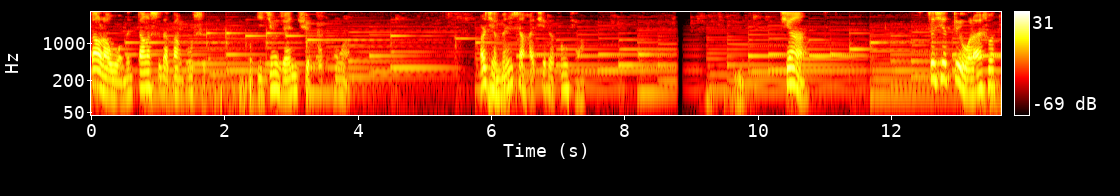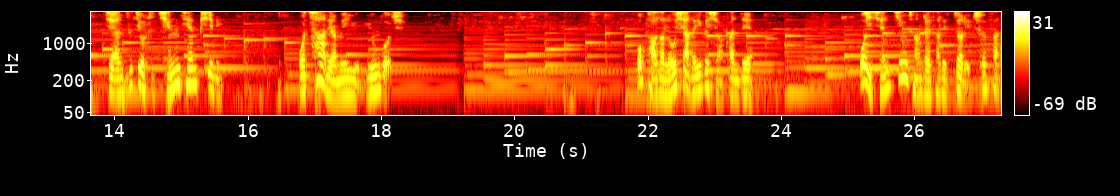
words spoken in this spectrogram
到了我们当时的办公室，已经人去楼空了，而且门上还贴着封条。天啊，这些对我来说简直就是晴天霹雳，我差点没晕晕过去。我跑到楼下的一个小饭店。我以前经常在他的这里吃饭，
